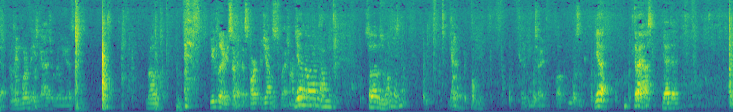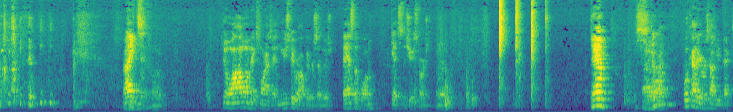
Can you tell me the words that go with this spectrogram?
Yeah. I mean, what if these guys are really good at science? Well, you clearly suck at this part, but you have to swear. Yeah, no, I'm, I'm. So that was one, wasn't it? Yeah. Could have been two, but it wasn't. Yeah. Did I ask? Yeah, I did. Right. Fuck. You know what? I want to make smart in. Use two rock, paper, scissors. Best of one gets to choose first. Yeah. Damn. Uh, What categories have you picked?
